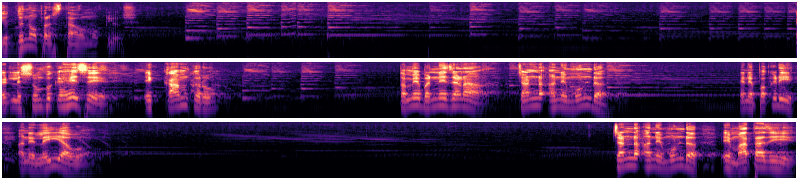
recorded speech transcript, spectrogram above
યુદ્ધનો પ્રસ્તાવ મોકલ્યો છે. એટલે શુંભ કહે છે, એક કામ કરો, તમે બંને જણા ચંડ અને મુંડ એને પકડી અને લઈ આવો. ચંડ અને મુંડ એ માતાજી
